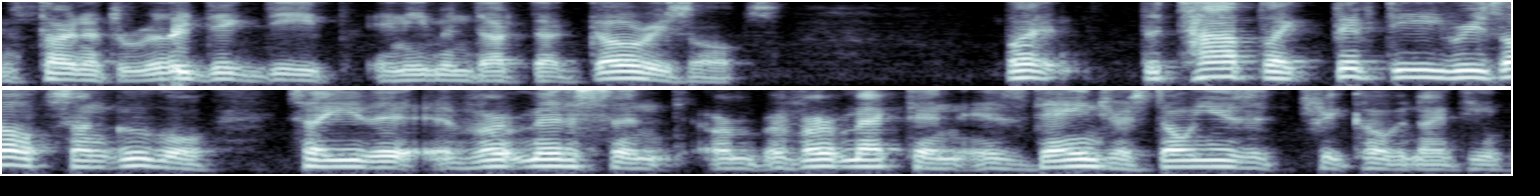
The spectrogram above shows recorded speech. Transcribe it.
It's starting to really dig deep and even DuckDuckGo results. But the top like 50 results on Google tell you that avert medicine or ivermectin is dangerous. Don't use it to treat COVID 19.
